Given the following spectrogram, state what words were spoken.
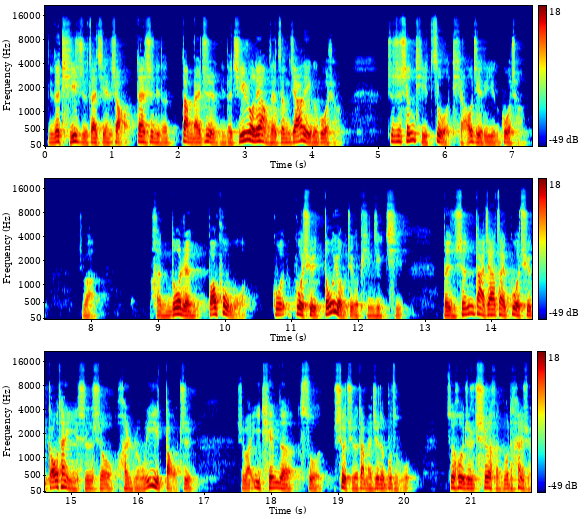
你的体脂在减少，但是你的蛋白质、你的肌肉量在增加的一个过程，这是身体自我调节的一个过程，是吧？很多人，包括我，过过去都有这个瓶颈期。本身大家在过去高碳饮食的时候，很容易导致。是吧？一天的所摄取的蛋白质的不足，最后就是吃了很多的碳水，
